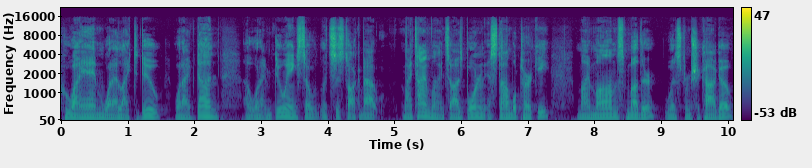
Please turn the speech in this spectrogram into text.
who I am, what I like to do, what I've done, uh, what I'm doing. So let's just talk about my timeline. So I was born in Istanbul, Turkey. My mom's mother was from Chicago,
